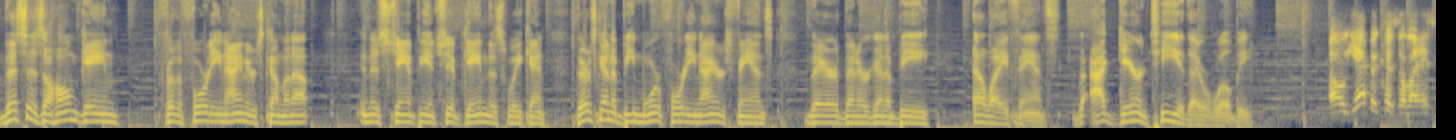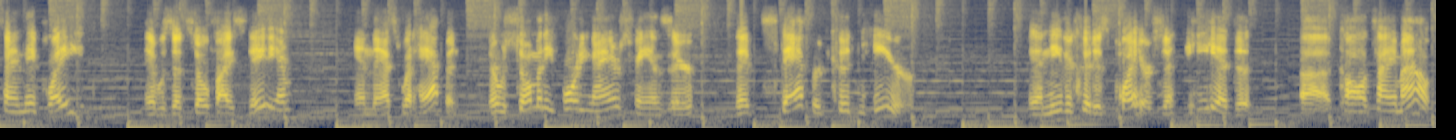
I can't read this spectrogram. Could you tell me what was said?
this is a home game for the 49ers coming up in this championship game this weekend. There's going to be more 49ers fans there than are going to be LA fans. I guarantee you there will be. Oh yeah, because the last time they played, it was at SoFi Stadium, and that's what happened. There was so many 49ers fans there that Stafford couldn't hear, and neither could his players. He had to uh, call a timeout,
